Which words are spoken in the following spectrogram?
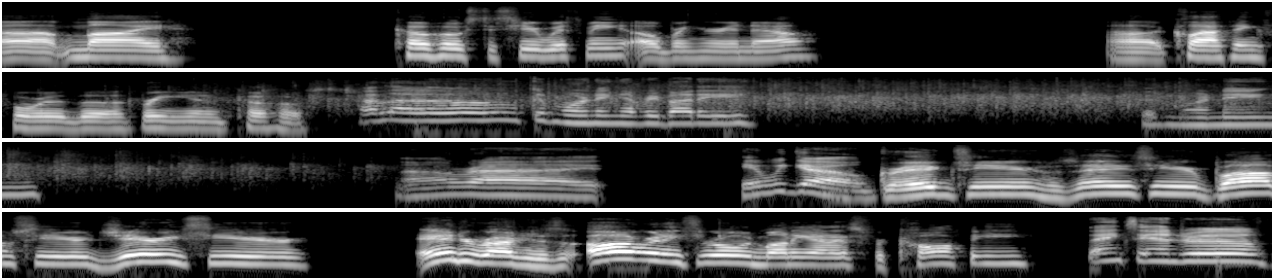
Uh, my co-host is here with me. I'll bring her in now. Uh, clapping for the bringing in of co-host. Hello. Good morning, everybody. Good morning. All right. Here we go. Greg's here, Jose's here, Bob's here, Jerry's here. Andrew Rogers is already throwing money at us for coffee. Thanks, Andrew.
